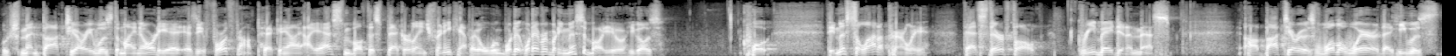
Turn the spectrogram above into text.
which meant Bakhtiari was the minority as a fourth round pick. And I, I asked him about this back early in training camp. I go, what, what did everybody miss about you? He goes, quote, they missed a lot apparently. That's their fault. Green Bay didn't miss. Uh, Bakhtiari was well aware that he was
